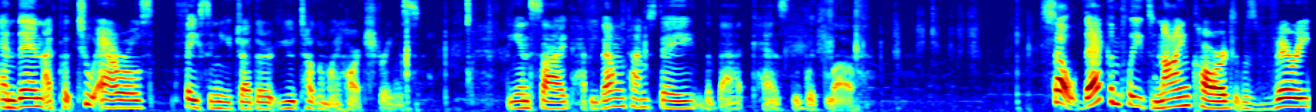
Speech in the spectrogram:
And then I put two arrows facing each other. You tug on my heartstrings. The inside, Happy Valentine's Day. The back has the With Love. So that completes nine cards. It was very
